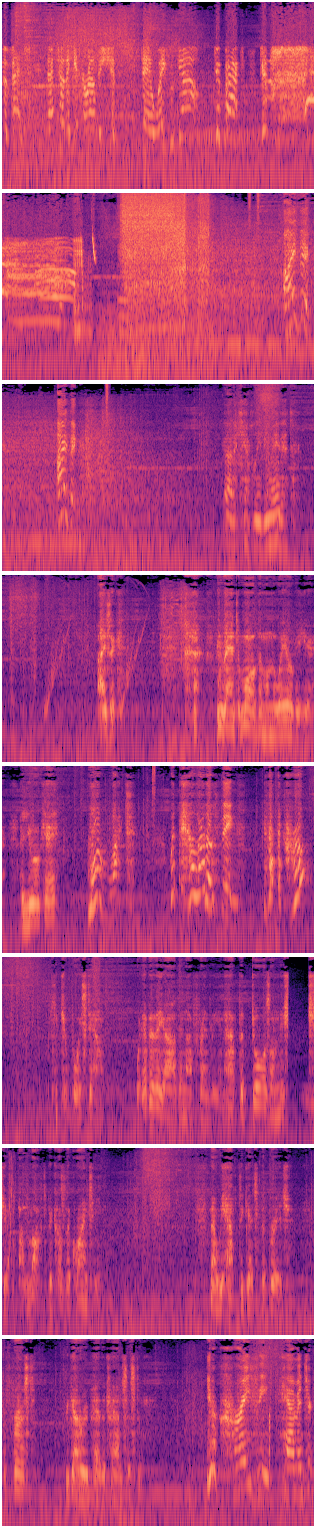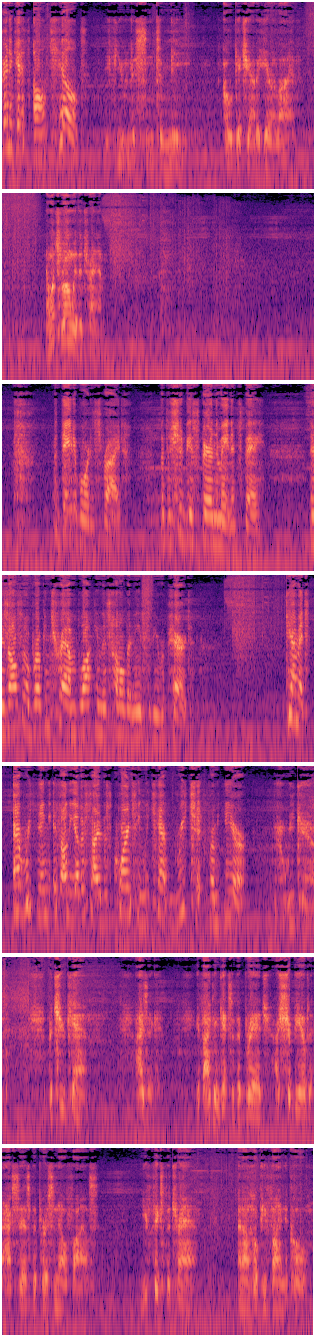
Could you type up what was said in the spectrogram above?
They're the vents. That's how they're getting around the ship. Stay away from down. Get back. Get back. Ah! Isaac! Isaac! God, I can't believe you made it. Isaac. we ran into more of them on the way over here. Are you okay? More what? What the hell are those things? Is that the crew? Keep your voice down. Whatever they are, they're not friendly, and half the doors on this ship are locked because of the quarantine. Now, we have to get to the bridge. But first, we gotta repair the tram system. You're crazy, Hammond. You're gonna get us all killed. If you listen to me, I will get you out of here alive. Now, what's wrong with the tram? The data board is fried, but there should be a spare in the maintenance bay. There's also a broken tram blocking the tunnel that needs to be repaired. Damn it! Everything is on the other side of this quarantine. We can't reach it from here. No, we can't. But you can. Isaac, if I can get to the bridge, I should be able to access the personnel files. You fix the tram, and I'll help you find Nicole.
